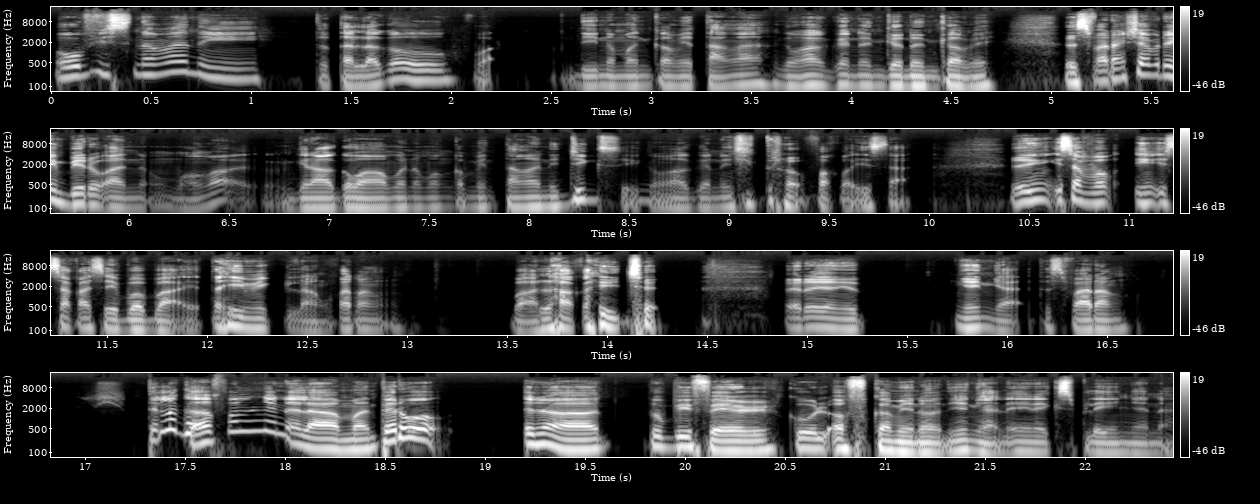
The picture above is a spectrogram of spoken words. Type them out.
Obvious naman eh. Ito talaga oh. Di naman kami tanga. Gumaganon-ganon kami. Tapos parang syempre yung biruan, mga, ginagawa mo naman kami tanga ni Jigs eh. Gumaganon yung tropa ko isa. Yung isa, yung isa kasi babae, tahimik lang. Parang, bahala kayo dyan. Pero yun, yun, nga. Tapos parang, talaga, paano niya nalaman? Pero, you know, to be fair, cool off kami noon. Yun nga, in-explain niya na.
